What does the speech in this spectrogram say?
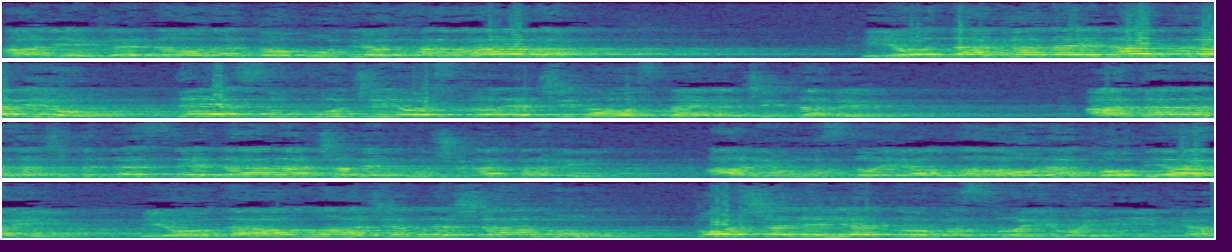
ali je gledao da to bude od halala. I onda kada je napravio, te su kuće još stoljećima ostajele čitave. A danas za 40 dana čovjek kuću napravi, ali ustoji Allahu da to objavi. I onda Allah Đelešanuhu pošalje jednog od svojih vojnika.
